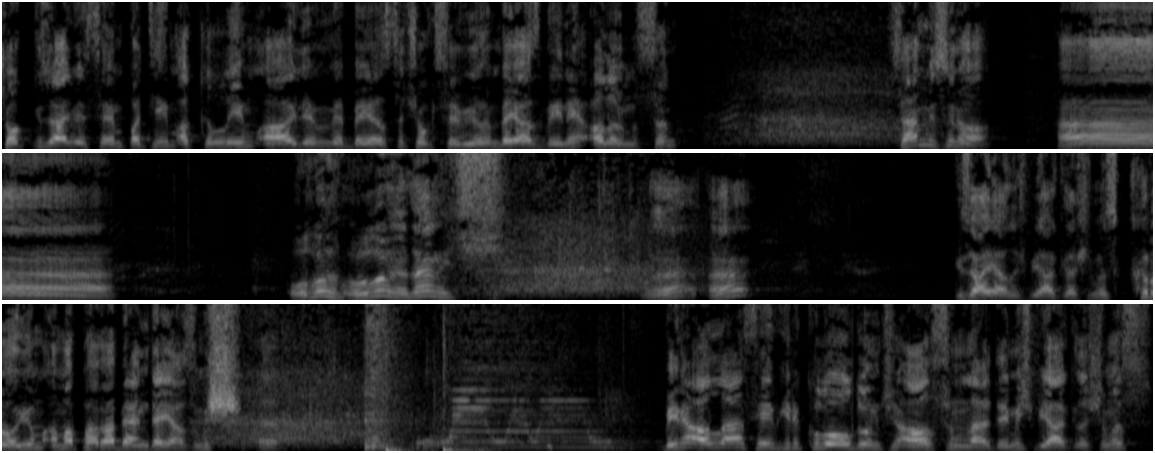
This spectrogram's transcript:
Çok güzel ve sempatiyim, akıllıyım, ailemi ve Beyaz'ı çok seviyorum. Beyaz beni alır mısın? Sen misin o? Ha. Olur, olur neden hiç? Ha, ha? Güzel yazmış bir arkadaşımız. Kroyum ama para bende yazmış. Beni Allah'ın sevgili kulu olduğum için alsınlar demiş bir arkadaşımız.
